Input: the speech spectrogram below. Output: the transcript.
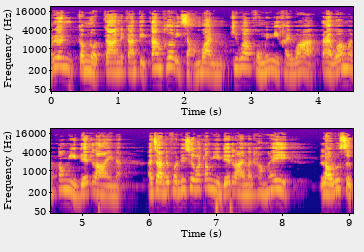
เลื่อนกำหนดการในการติดตั้งเพิ่มอีก 3 วัน คิดว่าคงไม่มีใครว่า แต่ว่ามันต้องมี deadline น่ะอาจารย์เป็นคนที่เชื่อว่าต้องมี deadline มันทำให้เรารู้สึก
